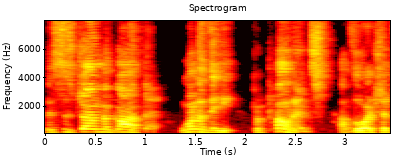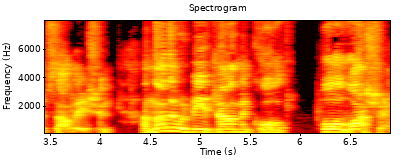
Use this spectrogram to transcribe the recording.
This is John MacArthur, one of the proponents of Lordship salvation. Another would be a gentleman called Paul Washer.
